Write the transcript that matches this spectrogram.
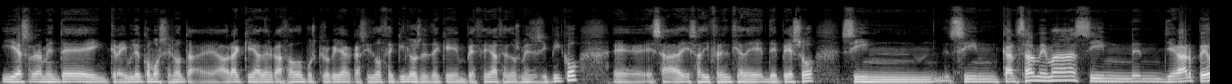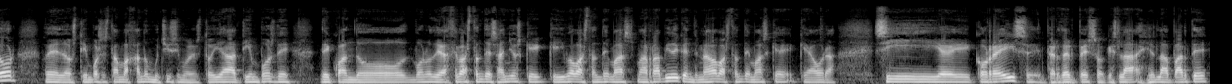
y es realmente increíble cómo se nota. Eh, ahora que he adelgazado, pues creo que ya casi 12 kilos desde que empecé a hace dos meses y pico, eh, esa, esa, diferencia de, peso sin, sin, cansarme más, sin llegar peor, eh, los tiempos están bajando muchísimo. Estoy a tiempos de, de cuando, bueno, de hace bastantes años que, que, iba bastante más, más rápido y que entrenaba bastante más que, que ahora. Si eh, corréis, perder peso, que es la, es la parte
